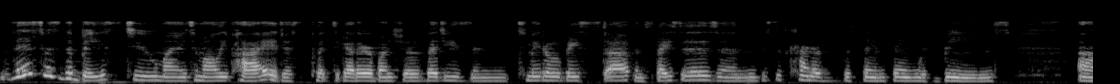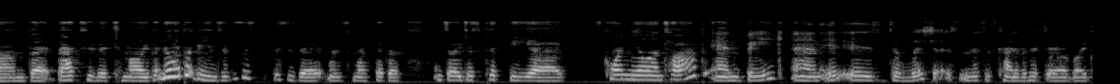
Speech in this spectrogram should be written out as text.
This was the base to my tamale pie. I just put together a bunch of veggies and tomato based stuff and spices and this is kind of the same thing with beans. Um, but back to the tamale pie. No, I put beans. This is this is it when it's more thicker. And so I just put the uh, cornmeal on top and bake and it is delicious. And this is kind of a picture of like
